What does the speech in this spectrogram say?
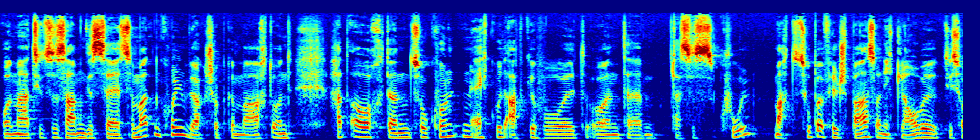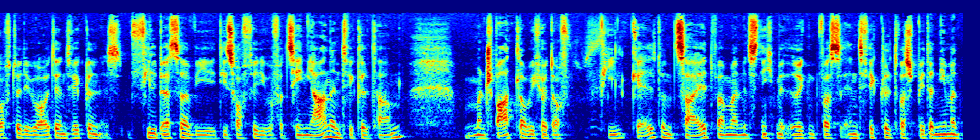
und man hat sich zusammengesetzt und man hat einen coolen Workshop gemacht und hat auch dann so Kunden echt gut abgeholt und ähm, das ist cool, macht super viel Spaß und ich glaube, die Software, die wir heute entwickeln, ist viel besser wie die Software, die wir vor zehn Jahren entwickelt haben. Man spart, glaube ich, heute auch viel Geld und Zeit, weil man jetzt nicht mehr irgendwas entwickelt, was später niemand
